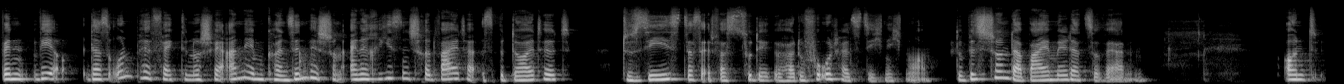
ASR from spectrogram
Wenn wir das Unperfekte nur schwer annehmen können, sind wir schon einen Riesenschritt weiter. Es bedeutet, Du siehst, dass etwas zu dir gehört. Du verurteilst dich nicht nur. Du bist schon dabei, milder zu werden. Und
